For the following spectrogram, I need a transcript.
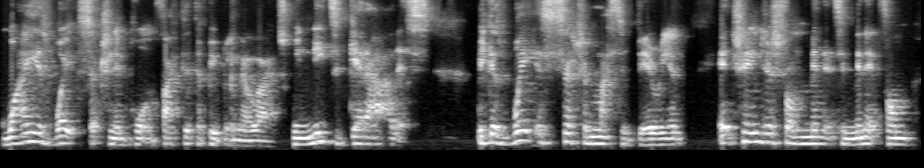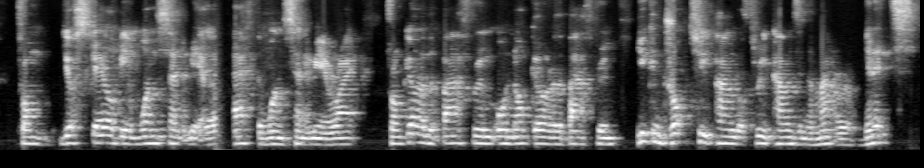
why is weight such an important factor to people in their lives? We need to get out of this because weight is such a massive variant. It changes from minute to minute, from from your scale being one centimeter left and one centimeter right, from going to the bathroom or not going to the bathroom. You can drop two pounds or three pounds in a matter of minutes.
